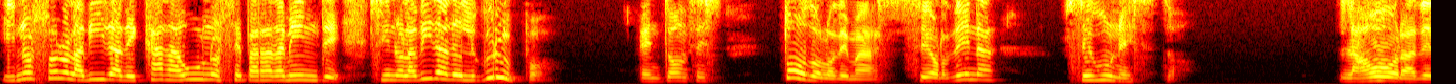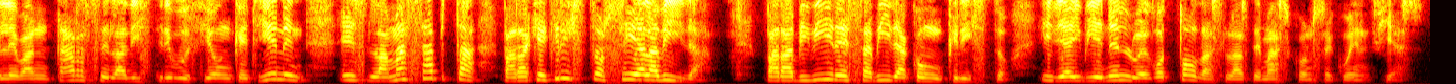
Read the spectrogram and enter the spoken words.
Y no sólo la vida de cada uno separadamente, sino la vida del grupo. Entonces, todo lo demás se ordena según esto. La hora de levantarse la distribución que tienen es la más apta para que Cristo sea la vida, para vivir esa vida con Cristo, y de ahí vienen luego todas las demás consecuencias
